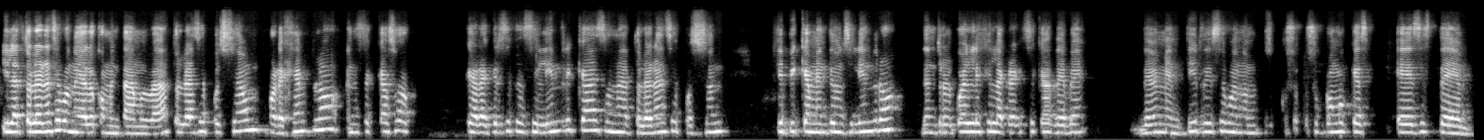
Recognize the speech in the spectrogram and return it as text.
Y la tolerancia, bueno, ya lo comentábamos, ¿verdad? Tolerancia de posición, por ejemplo, en este caso, características cilíndricas, una tolerancia de posición típicamente de un cilindro, dentro del cual el eje de la característica debe, debe mentir, dice, bueno, su- supongo que es, es este,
